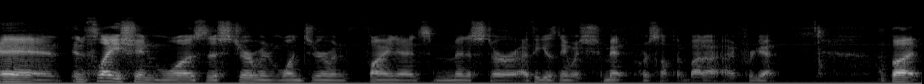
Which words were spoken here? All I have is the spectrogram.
and inflation was this German, one German finance minister. I think his name was Schmidt or something, but I, I forget. But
